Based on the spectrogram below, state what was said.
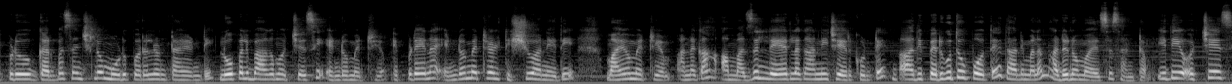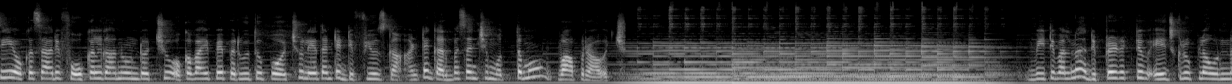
ఇప్పుడు గర్భసంచిలో మూడు పొరలు ఉంటాయండి లోపలి భాగం వచ్చేసి ఎండోమెట్రియం. ఎప్పుడైనా ఎండోమెట్రియల్ టిష్యూ అనేది మయోమెట్రియం అనగా ఆ మజిల్ లేయర్లు కానీ చేరుకుంటే అది పెరుగుతూ పోతే దాన్ని మనం అడినోమయోసిస్ అంటాం. ఇది వచ్చేసి ఒకసారి ఫోకల్ గాను ఉండొచ్చు ఒక వైపే పెరుగుతూ పోవచ్చు లేదంటే డిఫ్యూజ్గా అంటే గర్భసంచి మొత్తము వాపు రావచ్చు. వీటి వలన రిప్రొడక్టివ్ ఏజ్ గ్రూప్లో ఉన్న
